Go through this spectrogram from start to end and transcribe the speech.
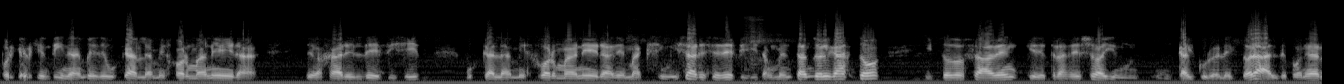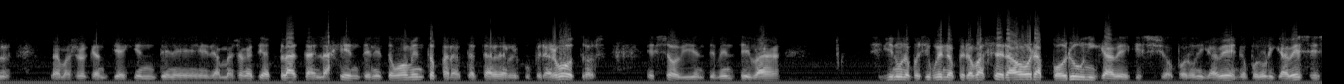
porque Argentina en vez de buscar la mejor manera de bajar el déficit, busca la mejor manera de maximizar ese déficit aumentando el gasto y todos saben que detrás de eso hay un cálculo electoral, de poner la mayor cantidad de gente, la mayor cantidad de plata en la gente en este momento para tratar de recuperar votos. Eso evidentemente va, si bien uno puede decir, bueno, pero va a ser ahora por única vez, qué sé yo, por única vez, no por única vez, es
